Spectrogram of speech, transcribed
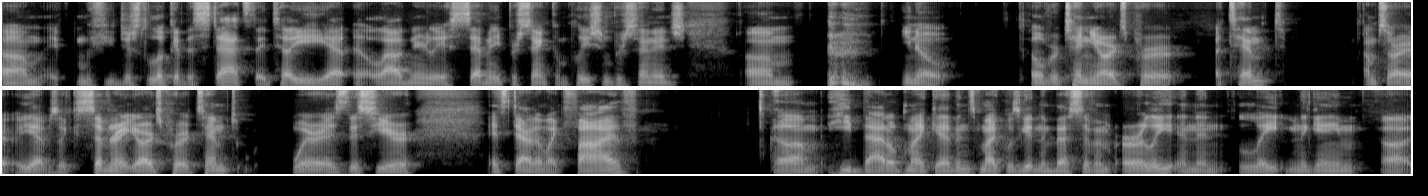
Um, if, if, you just look at the stats, they tell you he allowed nearly a 70% completion percentage, um, you know, over 10 yards per attempt. I'm sorry, yeah, it was like seven or eight yards per attempt, whereas this year it's down to like five. Um, he battled Mike Evans. Mike was getting the best of him early, and then late in the game, uh,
